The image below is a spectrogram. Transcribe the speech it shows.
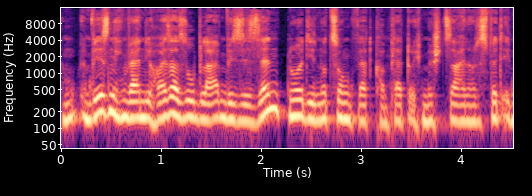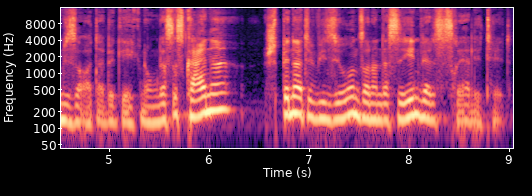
im, im Wesentlichen werden die Häuser so bleiben, wie sie sind. Nur die Nutzung wird komplett durchmischt sein und es wird eben dieser Ort der Begegnung. Das ist keine spinnerte Vision, sondern das sehen wir, das ist Realität.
